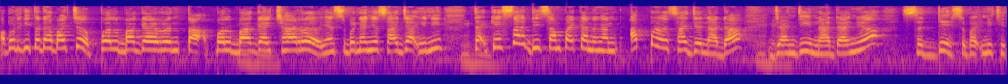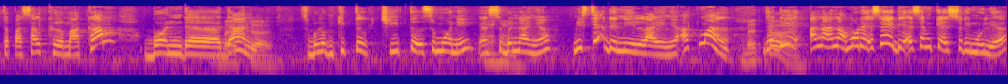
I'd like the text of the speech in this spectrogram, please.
apabila kita dah baca pelbagai rentak, pelbagai cara yang sebenarnya sajak ini tak kisah disampaikan dengan apa saja nada, janji nadanya sedih sebab ini cerita pasal ke makam bonda dan Betul. Sebelum kita cerita semua ni yang sebenarnya mesti ada nilainya Akmal. Betul. Jadi anak-anak murid saya di SMK Seri Mulia,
